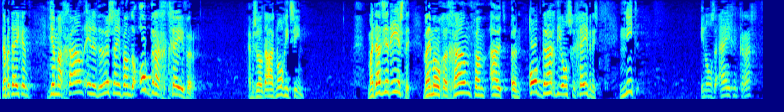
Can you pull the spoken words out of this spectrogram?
Dat betekent, je mag gaan in het bewustzijn van de opdrachtgever. En we zullen dadelijk nog iets zien. Maar dat is het eerste. Wij mogen gaan vanuit een opdracht die ons gegeven is. Niet in onze eigen kracht.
